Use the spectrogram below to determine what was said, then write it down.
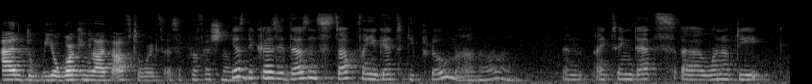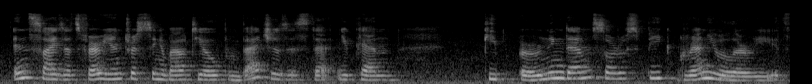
and the, your working life afterwards as a professional. Yes, because it doesn't stop when you get the diploma. Oh. And I think that's uh, one of the insights that's very interesting about the open badges is that you can keep earning them, so to speak, granularly. It,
